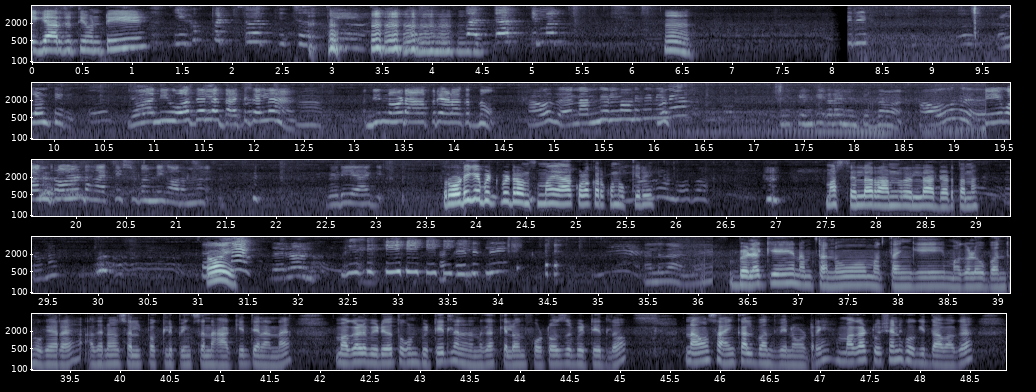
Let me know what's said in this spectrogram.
ಈಗ ಯಾರ ಜೊತೆ ಹೊಂಟಿ? ಹ್ಮ್. ಯೋ ನೀ ಹೋದಲ್ಲ ದಾಟಿದಲ್ಲ? ನೀನ್ ನೋಡ ಆಪ್ರಿ ಹೇಳಾಕತ್ ನಾವು. ಹೌದಾ? ನನ್ನೆಲ್ಲಿ ನೋಡಿದೀನಿ ಕೆಂಕಿ ಕಡೆ ನಿಂತಿದ್ದವ. ಹೌದು. ಈ ಒಂದ್ ರೌಂಡ್ ಹಾಕಿ ಬಂದೀಗ ಅವ್ರಮ್ಮ ರೆಡಿ ರೆಡಿಯಾಗಿ ರೋಡಿಗೆ ಬಿಟ್ಬಿಟ್ರೆ ಒಂದು ಸುಮ್ಮ ಯಾಕೆ ಒಳಗೆ ಕರ್ಕೊಂಡು ಹೋಗ್ತೀರಿ? ಮಸ್ತ್ ಎಲ್ಲ ರಾಮ್ನರೆಲ್ಲ ಅಡ್ಡಾಡ್ತಾನ ಓಯ್. ಬೆಳಗ್ಗೆ ನಮ್ಮ ತನು ಮತ್ತು ತಂಗಿ ಮಗಳು ಬಂದು ಹೋಗ್ಯಾರ. ಅದನ್ನು ಸ್ವಲ್ಪ ಕ್ಲಿಪ್ಪಿಂಗ್ಸನ್ನು ಹಾಕಿದ್ದೆ ನಾನು. ಮಗಳು ವಿಡಿಯೋ ತೊಗೊಂಡು ಬಿಟ್ಟಿದ್ಲು ನನಗೆ, ಕೆಲವೊಂದು ಫೋಟೋಸು ಬಿಟ್ಟಿದ್ಲು. ನಾವು ಸಾಯಂಕಾಲ ಬಂದ್ವಿ ನೋಡ್ರಿ. ಮಗ ಟ್ಯೂಷನ್ಗೆ ಹೋಗಿದ್ದ ಅವಾಗ.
